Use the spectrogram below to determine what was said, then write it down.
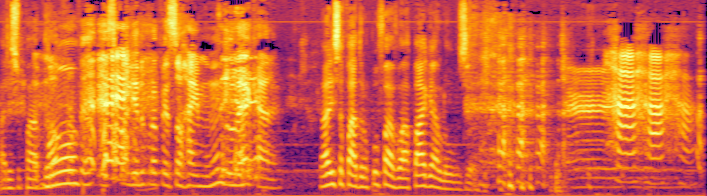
Larissa Mó Padrão. profe- Escolhido o professor Raimundo, né, cara? Larissa Padrão, por favor, apague a lousa. Ha, ha, ha.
